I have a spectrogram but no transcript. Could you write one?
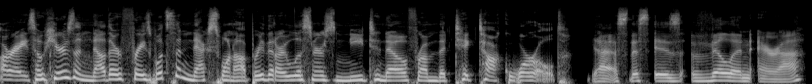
All right. So here's another phrase. What's the next one, Aubrey, that our listeners need to know from the TikTok world? yes this is villain era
